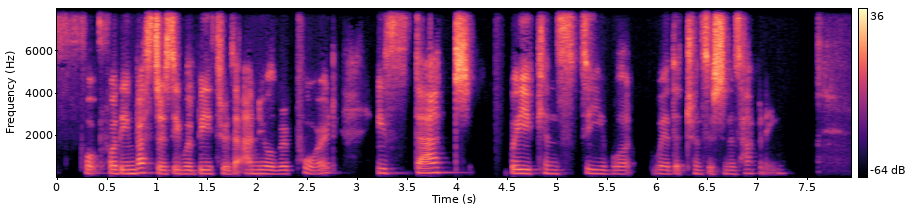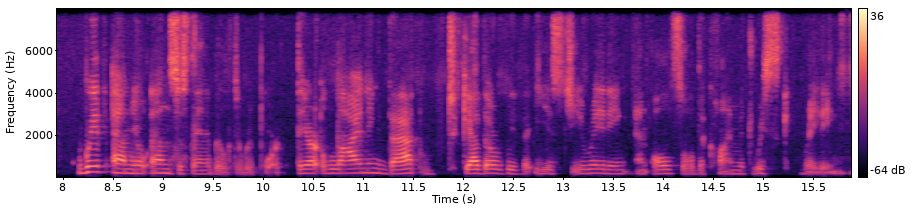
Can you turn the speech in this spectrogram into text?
for, for the investors it would be through the annual report is that where you can see what where the transition is happening with annual and sustainability report. They are aligning that together with the esg rating and also the climate risk rating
